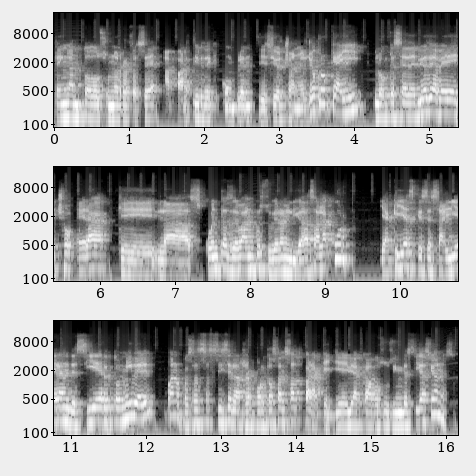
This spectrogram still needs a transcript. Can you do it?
tengan todos un RFC a partir de que cumplen 18 años. Yo creo que ahí lo que se debió de haber hecho era que las cuentas de banco estuvieran ligadas a la CURP y aquellas que se salieran de cierto nivel, bueno, pues esas sí se las reportas al SAT para que lleve a cabo sus investigaciones.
